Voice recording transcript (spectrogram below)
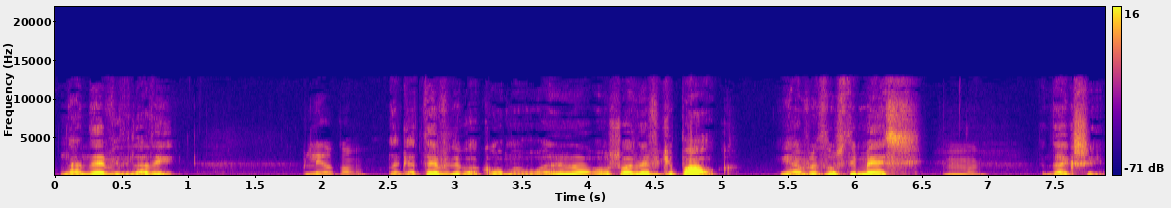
Να ανέβει δηλαδή Λίγο ακόμα. να κατέβει λίγο ακόμα ο Βαρέλα όσο ανέβει και ο Πάοκ. Για να βρεθούν στη μέση. Ναι. Εντάξει.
